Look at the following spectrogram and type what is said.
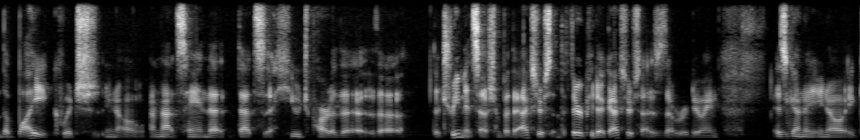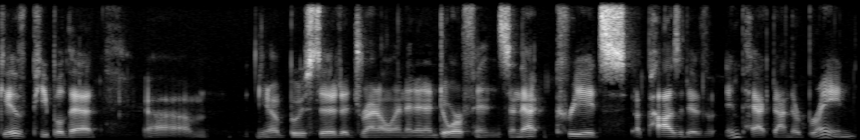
the bike which you know i'm not saying that that's a huge part of the the, the treatment session but the exercise the therapeutic exercises that we're doing is going to you know give people that um, you know boosted adrenaline and endorphins and that creates a positive impact on their brain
